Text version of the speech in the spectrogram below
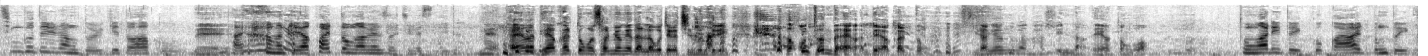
친구들이랑 놀기도 하고 네. 다양한 대학 활동하면서 지냈습니다. 네. 다양한 대학 활동을 설명해 달라고 제가 질문 드린 어떤 다양한 대학 활동? 1학년간 할 수 있나? 네, 어떤 거? 동아리도 있고 과 활동도 있고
